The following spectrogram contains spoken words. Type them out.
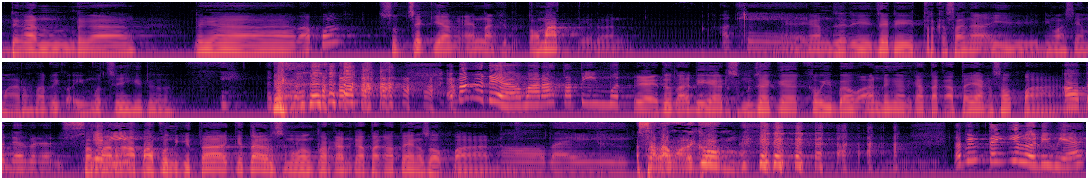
dengan dengan dengan apa subjek yang enak gitu tomat gitu kan Oke. ya kan jadi jadi terkesannya "Ih, ini masnya marah tapi kok imut sih gitu aduh. Emang ada ya marah tapi imut? ya itu tadi harus menjaga kewibawaan dengan kata-kata yang sopan Oh benar-benar. Jadi, semarah apa pun kita kita harus melontarkan kata-kata yang sopan oh baik. assalamualaikum Tapi thank you loh Dim ya.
